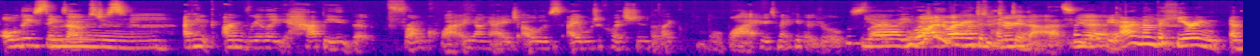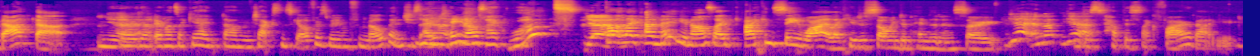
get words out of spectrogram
all these things i was just Mm. i think i'm really happy that from quite a young age i was able to question but like well, why who's making those rules Yeah, like, you've why do i very have to dependent. do that That's so yeah you. I remember hearing about that. Yeah Everyone's like, yeah, um, Jackson's girlfriend's moving from Melbourne. She's Yeah. 18. I was like, what? yeah But like, I met you and I was like, I can see why. Like, you're just so independent and so yeah and that yeah you just have this like fire about you.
